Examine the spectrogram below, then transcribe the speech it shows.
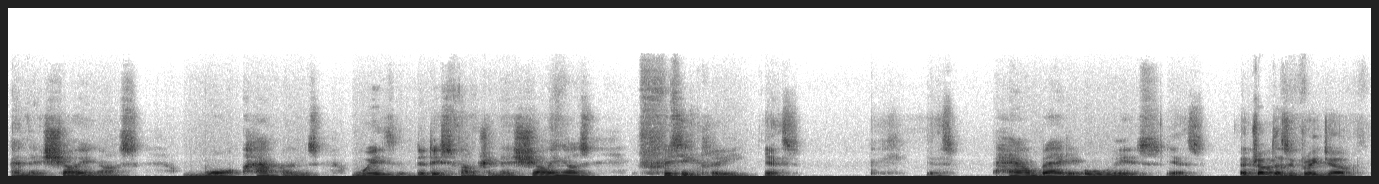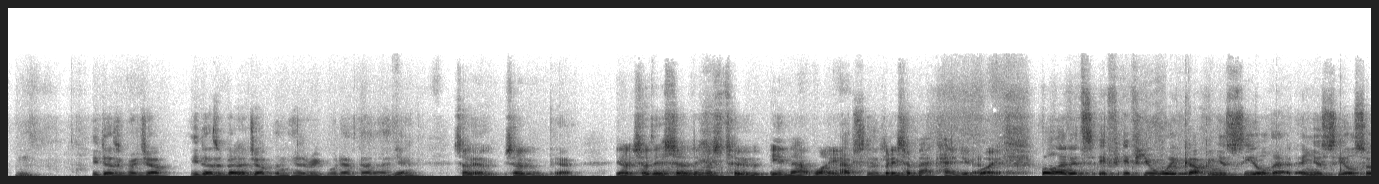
And they're showing us what happens with the dysfunction. They're showing us physically Yes. Yes. how bad it all is. Yes. And Trump does a great job. Hmm. He does a great job. He does a better job than Hillary would have done, I Yeah. think. So, Yeah. so, Yeah. you know, so they're serving us too in that way. Absolutely. But it's a backhanded way. Well, and it's if, if you wake up and you see all that, and you see also,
